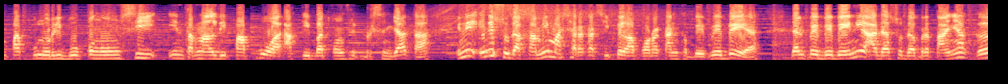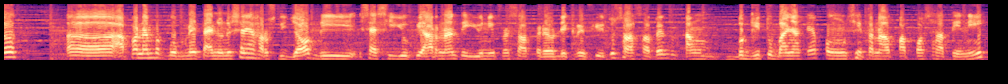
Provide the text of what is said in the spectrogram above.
40.000 pengungsi internal di Papua akibat konflik bersenjata. Ini ini sudah kami masyarakat sipil laporkan ke BPB ya. Dan PBB ini ada sudah bertanya ke uh, apa namanya pemerintah Indonesia yang harus dijawab di sesi UPR nanti Universal Periodic Review itu salah satunya tentang begitu banyaknya pengungsi internal Papua saat ini.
